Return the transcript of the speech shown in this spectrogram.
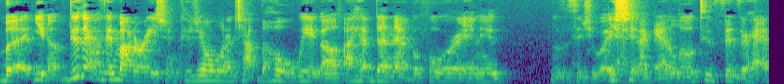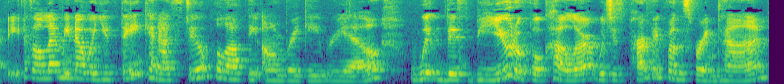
But you know, do that within moderation because you don't want to chop the whole wig off. I have done that before and it was a situation. I got a little too scissor happy. So let me know what you think. Can I still pull off the ombre Gabrielle with this beautiful color, which is perfect for the springtime?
